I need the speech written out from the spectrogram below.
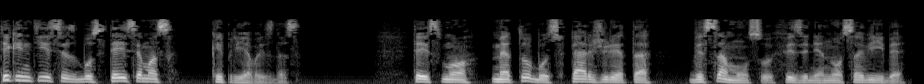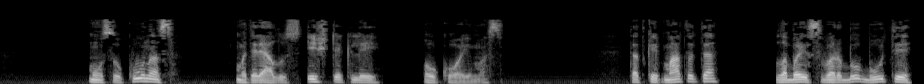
Tikintysis bus teisiamas kaip prievaizdas. Teismo metu bus peržiūrėta visa mūsų fizinė nuosavybė - mūsų kūnas, materialūs ištekliai, aukojimas. Tad kaip matote, labai svarbu būti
